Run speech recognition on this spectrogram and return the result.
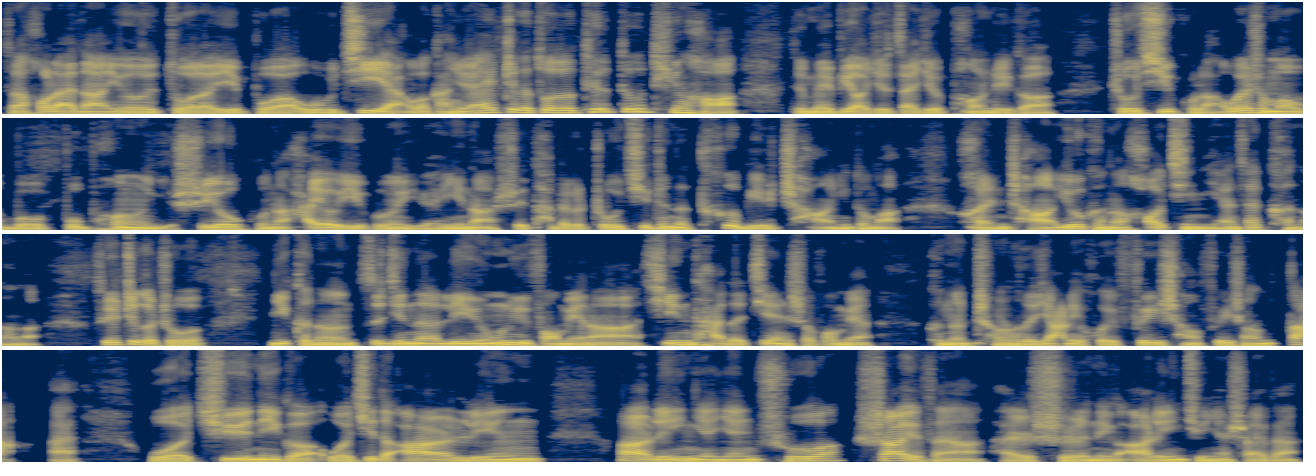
再后来呢，又做了一波五 G 啊，我感觉哎，这个做的都都挺好，就没必要去再去碰这个周期股了。为什么我不碰石油股呢？还有一部分原因呢，是它这个周期真的特别长，你懂吗？很长，有可能好几年才可能了。所以这个时候，你可能资金的利用率方面呢，心态的建设方面，可能承受的压力会非常非常大。哎，我去那个，我记得二零。二零年年初十二月份啊，还是那个二零一九年十二月份，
